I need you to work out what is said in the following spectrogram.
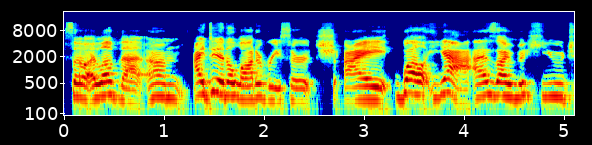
So i love that. Um i did a lot of research. I well yeah as i'm a huge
